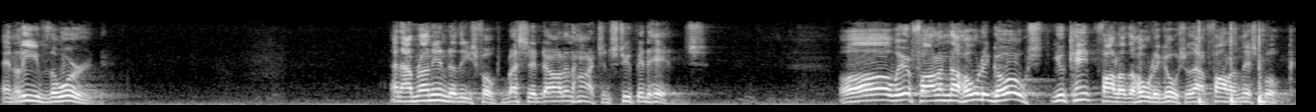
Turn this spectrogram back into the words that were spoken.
and leave the Word. And I run into these folks, bless their darling hearts and stupid heads. Oh, we're following the Holy Ghost. You can't follow the Holy Ghost without following this book.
